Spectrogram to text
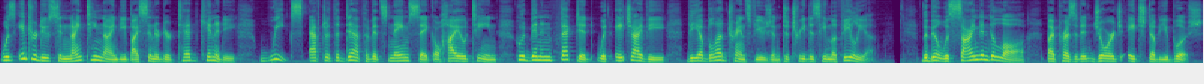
was introduced in 1990 by Senator Ted Kennedy weeks after the death of its namesake Ohio teen who had been infected with HIV via blood transfusion to treat his hemophilia. The bill was signed into law by President George H.W. Bush.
